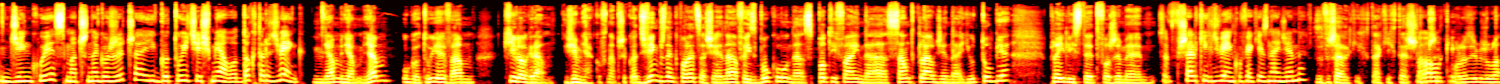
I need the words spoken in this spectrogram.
Dziękuję, smacznego życzę i gotujcie śmiało. Doktor Dźwięk. Niam, niam, niam. Ugotuję wam kilogram ziemniaków na przykład. Dźwięk brzdęk poleca się na Facebooku, na Spotify, na Soundcloudzie, na YouTubie. Playlisty tworzymy Z wszelkich dźwięków, jakie znajdziemy? z wszelkich, takich też na przykład. Możecie brzula.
